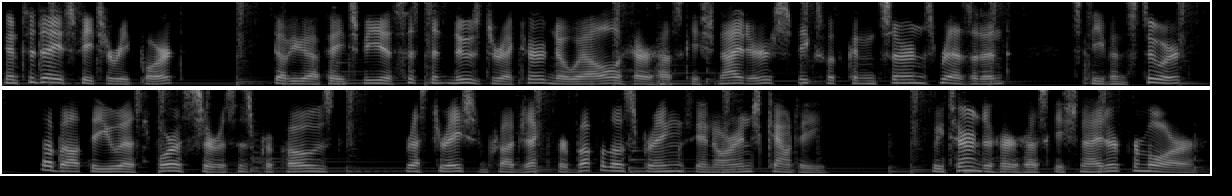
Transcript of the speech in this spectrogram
In today's feature report, WFHB Assistant News Director Noel Herhusky Schneider speaks with concerns resident Stephen Stewart about the U.S. Forest Service's proposed restoration project for Buffalo Springs in Orange County. We turn to Herhusky Schneider for more.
